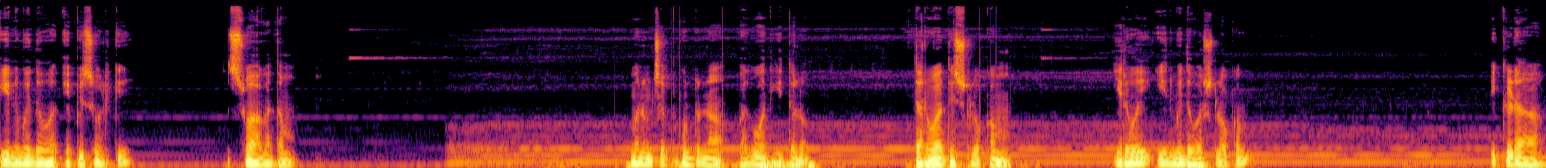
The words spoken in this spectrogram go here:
ఎనిమిదవ ఎపిసోడ్కి స్వాగతం. చెప్పుకుంటున్న భగవద్గీతలో తర్వాతి శ్లోకం ఇరవై ఎనిమిదవ శ్లోకం. ఇక్కడ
